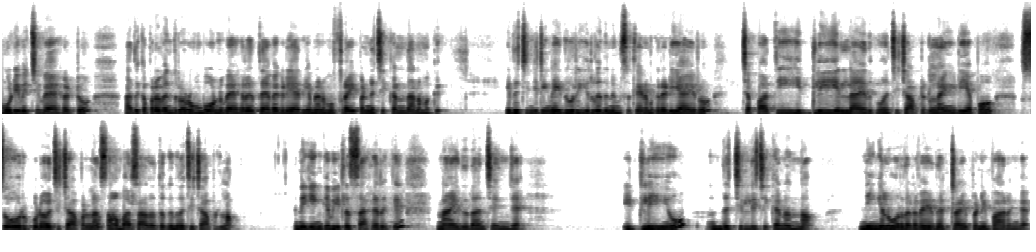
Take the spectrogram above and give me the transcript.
மூடி வச்சு வேகட்டும். அதுக்கப்புறம் வெந்துடும் ரொம்ப ஒன்றும் வேகிறது தேவை கிடையாது. ஏன்னா நம்ம ஃப்ரை பண்ண சிக்கன் தான் நமக்கு. இது செஞ்சிட்டிங்கன்னா இது ஒரு இருபது நிமிஷத்துலேயே நமக்கு ரெடி ஆயிரும். சப்பாத்தி இட்லி எல்லா இதுக்கும் வச்சு சாப்பிட்டுக்கலாம் இடியப்பம் சோறு கூட வச்சு சாப்பிட்லாம் சாம்பார் சாதத்துக்கும் இது வச்சு சாப்பிட்லாம். இன்றைக்கி எங்கள் வீட்டில் சகருக்கு நான் இது தான் செஞ்சேன். இட்லியும் இந்த சில்லி சிக்கனும் தான். நீங்களும் ஒரு தடவை இதை ட்ரை பண்ணி பாருங்கள்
